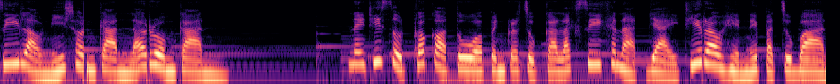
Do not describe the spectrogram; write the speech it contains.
ซีเหล่านี้ชนกันและรวมกันในที่สุดก็ก่อตัวเป็นกระจุกกาแล็กซีขนาดใหญ่ที่เราเห็นในปัจจุบัน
